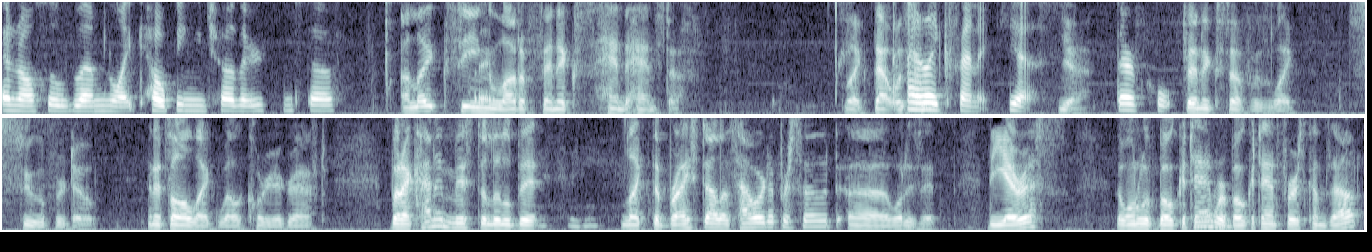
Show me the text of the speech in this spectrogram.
and also them like helping each other and stuff. I like seeing a lot of Fennec's hand to hand stuff. Like that was. I cool. like Fennec. Yes. Yeah. They're cool. Fennec stuff was like super dope, and it's all like well choreographed. But I kind of missed a little bit, Sweetie. like the Bryce Dallas Howard episode. Uh, what is it? The Heiress, the one with Bo-Katan, where Bo-Katan first comes out.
